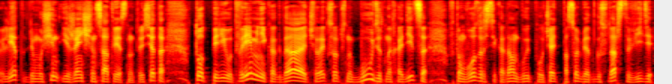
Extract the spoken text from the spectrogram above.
лет для мужчин и женщин соответственно. То есть это тот период времени, когда человек, собственно, будет находиться в том возрасте, когда он будет получать пособие от государства в виде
